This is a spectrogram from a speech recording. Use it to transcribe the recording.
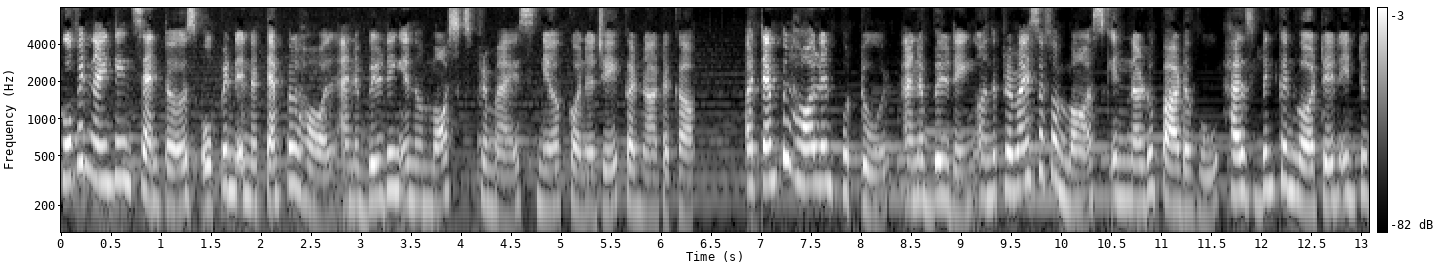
COVID 19 centers opened in a temple hall and a building in a mosque's premise near Konnaje, Karnataka. A temple hall in Puttur and a building on the premise of a mosque in Nadupadavu has been converted into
